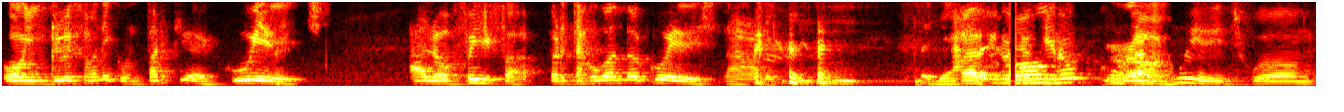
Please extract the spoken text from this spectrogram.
O incluso, marico, un partido de Quidditch a los FIFA, pero estás jugando Quidditch. No, marico. Sería Marico, yo ron, quiero jugar ron. Quidditch, weón.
